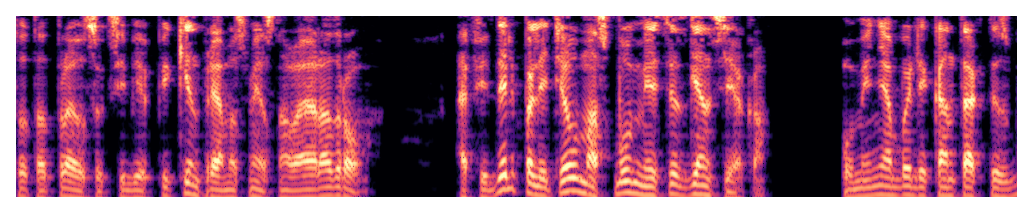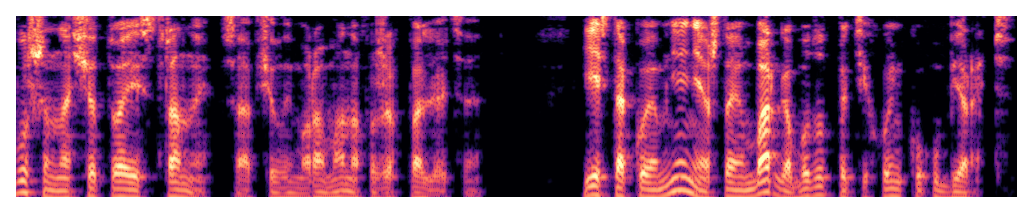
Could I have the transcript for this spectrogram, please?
Тот отправился к себе в Пекин прямо с местного аэродрома. А Фидель полетел в Москву вместе с генсеком. «У меня были контакты с Бушем насчет твоей страны», — сообщил ему Романов уже в полете. Есть такое мнение, что эмбарго будут потихоньку убирать.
